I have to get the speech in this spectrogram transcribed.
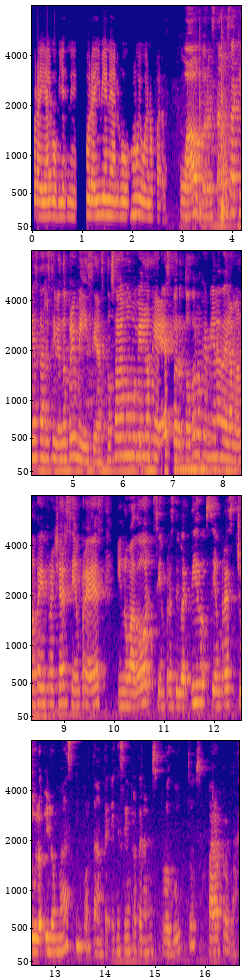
por ahí algo viene, por ahí viene algo muy bueno para ustedes. Wow, pero estamos aquí hasta recibiendo primicias. No sabemos muy bien lo que es, pero todo lo que viene de la mano de Ifrocher siempre es innovador, siempre es divertido, siempre es chulo. Y lo más importante es que siempre tenemos productos para probar,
